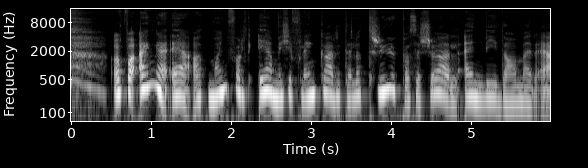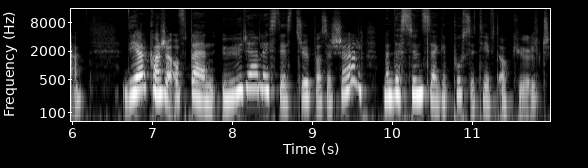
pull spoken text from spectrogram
og poenget er at mannfolk er mye flinkere til å tro på seg sjøl enn vi damer er. De har kanskje ofte en urealistisk tro på seg sjøl, men det syns jeg er positivt og kult.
